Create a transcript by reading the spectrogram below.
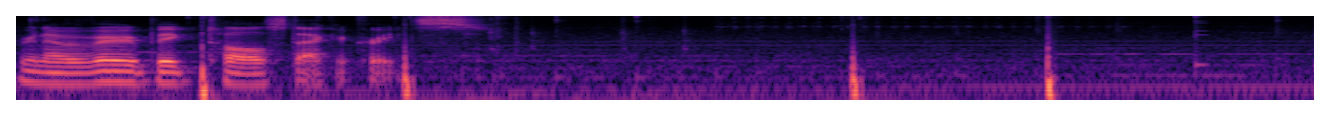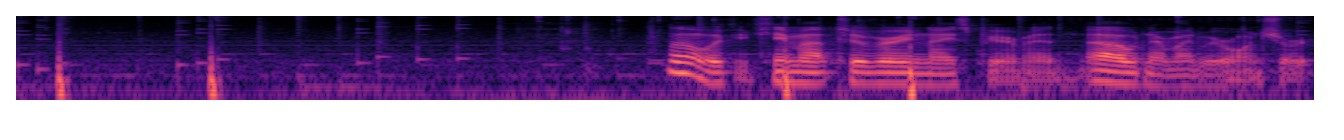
We're gonna have a very big, tall stack of crates. Oh, look, it came out to a very nice pyramid. Oh, never mind, we were one short.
